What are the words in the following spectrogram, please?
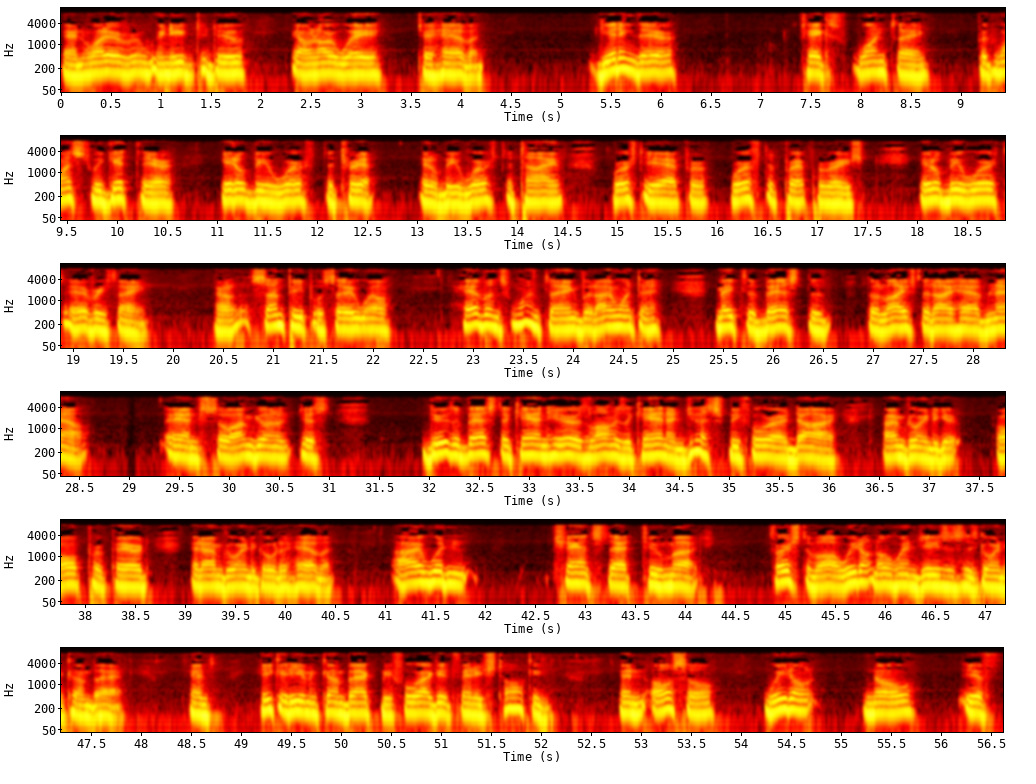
and whatever we need to do on our way to heaven. Getting there takes one thing, but once we get there, it'll be worth the trip. It'll be worth the time, worth the effort, worth the preparation. It'll be worth everything. Now, some people say, well, heaven's one thing, but I want to make the best of the life that I have now. And so I'm going to just do the best I can here as long as I can, and just before I die, I'm going to get all prepared and I'm going to go to heaven. I wouldn't chance that too much. First of all, we don't know when Jesus is going to come back. And he could even come back before I get finished talking. And also, we don't know if,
